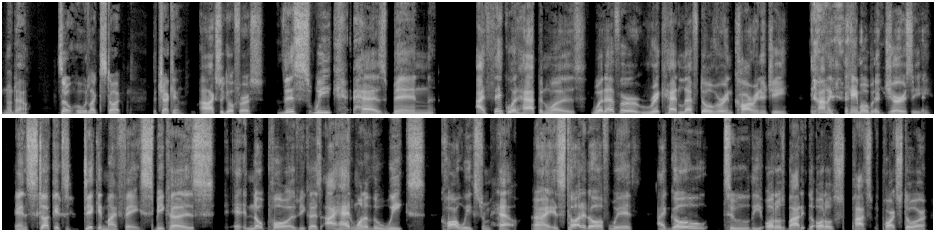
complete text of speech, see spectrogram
No doubt. So, who would like to start the check in? I'll actually go first. This week has been, I think what happened was whatever Rick had left over in car energy kind of came over to Jersey and stuck its dick in my face because eh, no pause, because I had one of the weeks, car weeks from hell. All right. It started off with I go to the autos body, the auto parts part store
